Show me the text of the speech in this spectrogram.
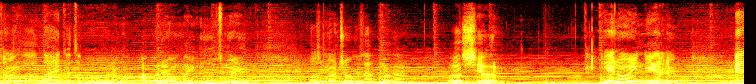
kanala like atıp abone olmayı unutmayın. O zaman çok uzatmadan başlayalım. Yeni oyun diyelim. Biz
